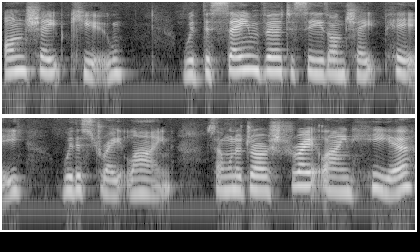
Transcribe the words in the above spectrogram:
on shape Q with the same vertices on shape P with a straight line. So I'm going to draw a straight line here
